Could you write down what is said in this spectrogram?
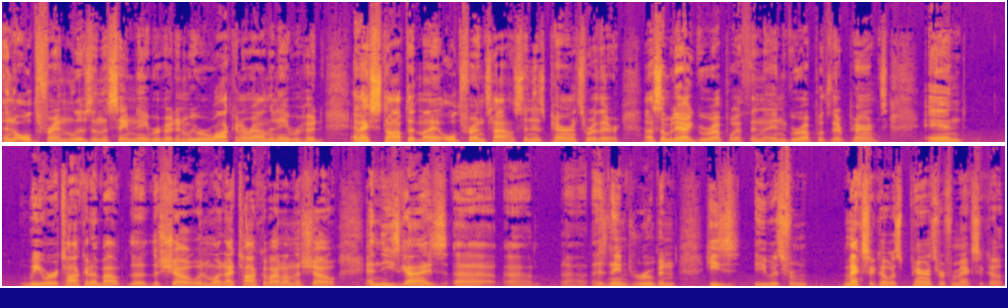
an old friend lives in the same neighborhood, and we were walking around the neighborhood, and I stopped at my old friend's house, and his parents were there, uh, somebody I grew up with, and, and grew up with their parents, and we were talking about the, the show and what I talk about on the show, and these guys, uh, uh, uh, his name's Ruben, he's he was from Mexico, his parents were from Mexico,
